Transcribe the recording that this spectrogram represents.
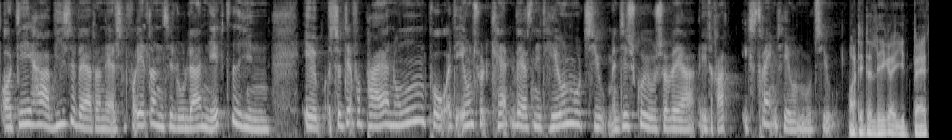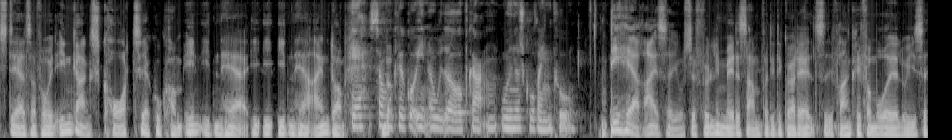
Og det har viseværterne, altså forældrene til Lula, nægtet hende. Øh, så derfor peger nogen på, at det eventuelt kan være sådan et hævnmotiv, men det skulle jo så være et ret ekstremt hævnmotiv. Og det, der ligger i et badge, det er altså at få et indgangskort til at kunne komme ind i den her, i, i, den her ejendom. Ja, så hun Hvor... kan gå ind og ud af opgangen, uden at skulle ringe på. Det her rejser jo selvfølgelig med det samme, fordi det gør det altid i Frankrig, formoder jeg, Louise,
